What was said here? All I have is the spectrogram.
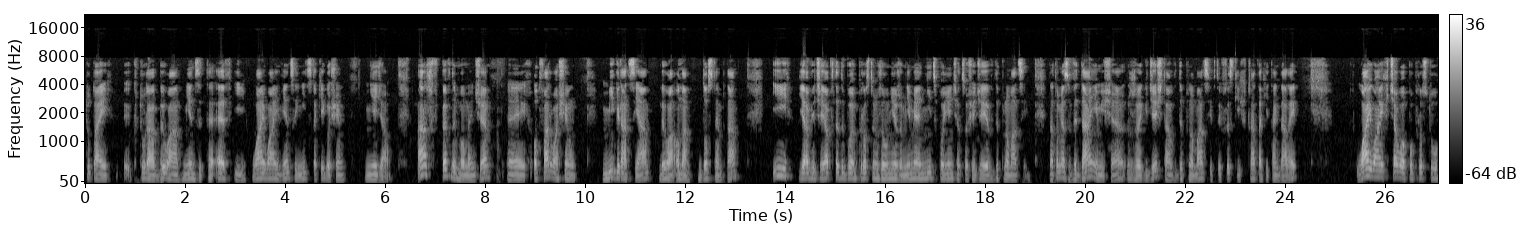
tutaj, y, która była między TF i YY, więcej nic takiego się nie działo. Aż w pewnym momencie y, otwarła się migracja, była ona dostępna i ja wiecie, ja wtedy byłem prostym żołnierzem, nie miałem nic pojęcia, co się dzieje w dyplomacji. Natomiast wydaje mi się, że gdzieś tam w dyplomacji, w tych wszystkich czatach i tak dalej, YY chciało po prostu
